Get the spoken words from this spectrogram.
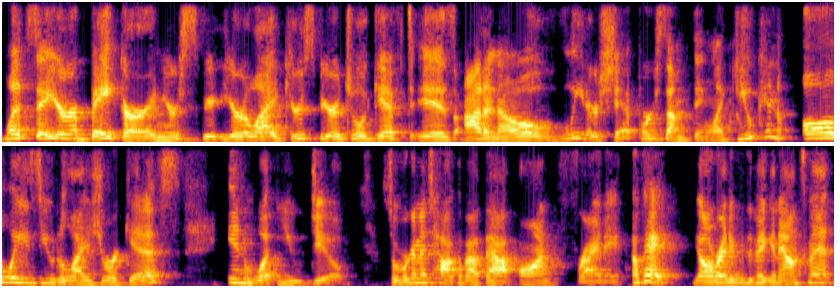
let's say you're a baker and your you're like your spiritual gift is i don't know leadership or something like you can always utilize your gifts in what you do. So we're going to talk about that on friday. Okay y'all ready for the big announcement?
